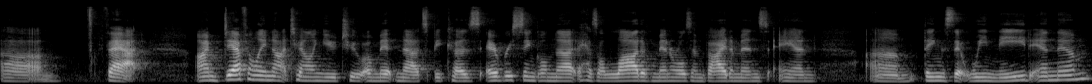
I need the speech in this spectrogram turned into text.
um, fat. I'm definitely not telling you to omit nuts because every single nut has a lot of minerals and vitamins and um, things that we need in them.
